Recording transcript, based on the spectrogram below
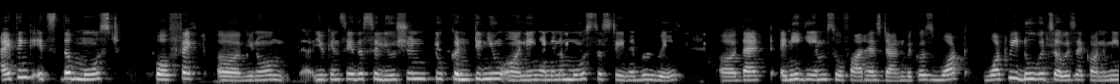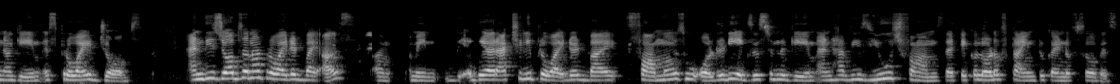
I think it's the most perfect uh, you know you can say the solution to continue earning and in a most sustainable way uh, that any game so far has done. Because what what we do with service economy in a game is provide jobs and these jobs are not provided by us. Um, i mean they, they are actually provided by farmers who already exist in the game and have these huge farms that take a lot of time to kind of service.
